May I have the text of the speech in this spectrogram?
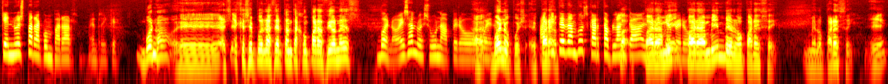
Que no es para comparar, Enrique. Bueno, eh, es, es que se pueden hacer tantas comparaciones. Bueno, esa no es una, pero Ah, bueno. bueno, pues eh, para, Aquí te damos carta pa- blanca, para, Enrique, mí, pero... para mí me lo parece, me lo parece. ¿eh?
